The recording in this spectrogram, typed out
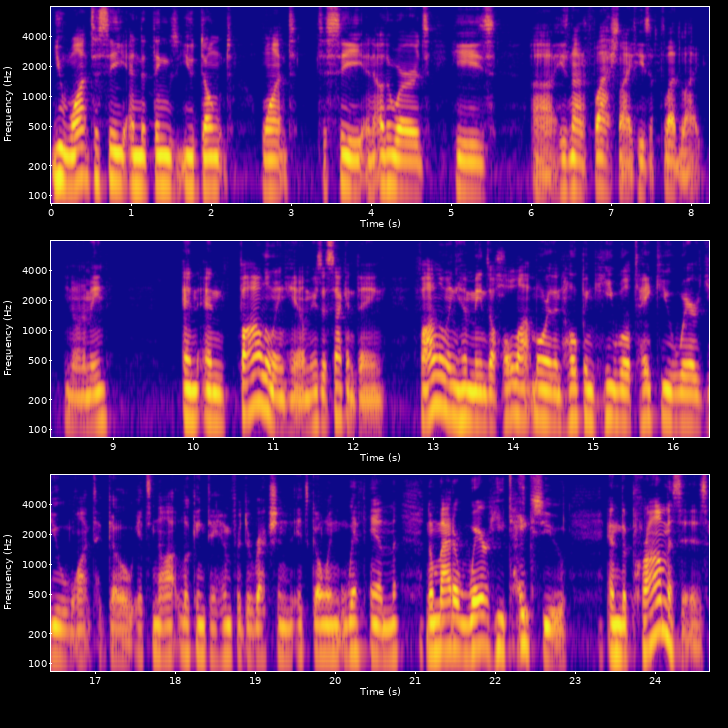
you want to see and the things you don't want to see. In other words, he's uh, he's not a flashlight he's a floodlight. You know what i mean? And and following him here's a second thing. Following him means a whole lot more than hoping he will take you where you want to go. It's not looking to him for direction. It's going with him no matter where he takes you. And the promises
